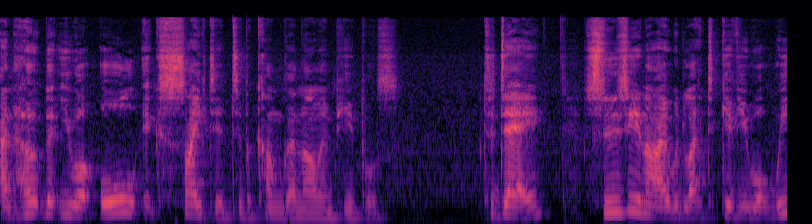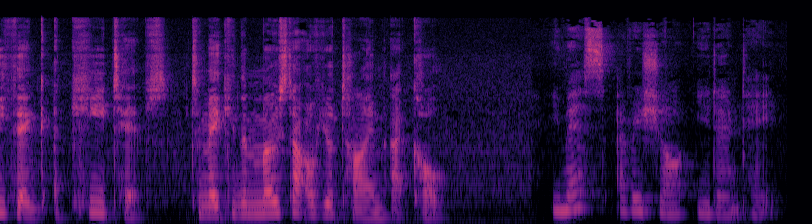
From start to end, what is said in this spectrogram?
and hope that you are all excited to become Glenalmond pupils. Today, Susie and I would like to give you what we think are key tips to making the most out of your time at Coll. You miss every shot you don't take.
